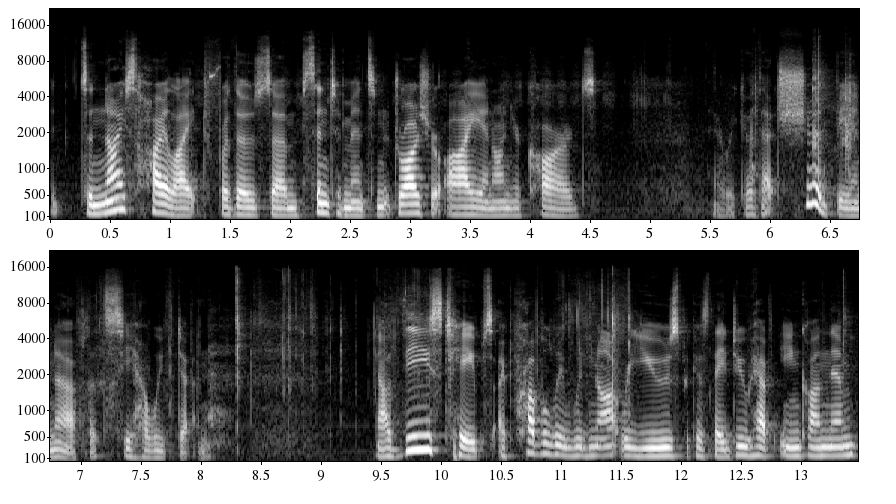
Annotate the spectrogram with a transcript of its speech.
It's a nice highlight for those um, sentiments and it draws your eye in on your cards. There we go, that should be enough. Let's see how we've done. Now these tapes I probably would not reuse because they do have ink on them.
